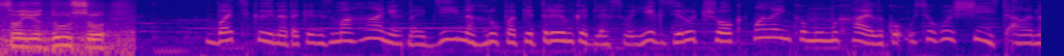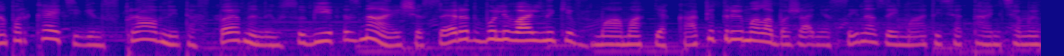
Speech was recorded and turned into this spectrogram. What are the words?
свою душу. Батьки на таких змаганнях надійна група підтримки для своїх зірочок. Маленькому Михайлику усього шість, але на паркеті він вправний та впевнений у собі. Знає, що серед вболівальників мама, яка підтримала бажання сина займатися танцями.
